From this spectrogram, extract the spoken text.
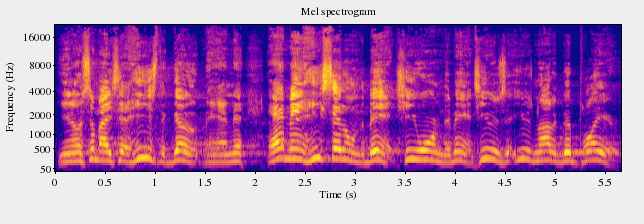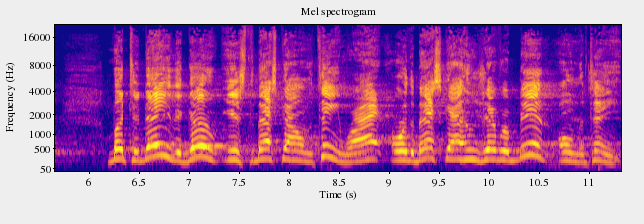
You know, somebody said he's the goat, man. That man, he sat on the bench. He warmed the bench. He was, he was not a good player. But today, the goat is the best guy on the team, right? Or the best guy who's ever been on the team.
